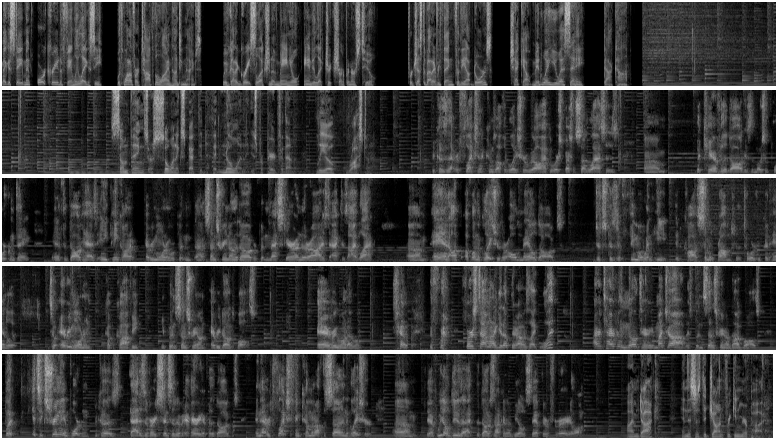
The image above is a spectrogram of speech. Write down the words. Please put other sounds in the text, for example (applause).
make a statement, or create a family legacy with one of our top of the line hunting knives. We've got a great selection of manual and electric sharpeners too. For just about everything for the outdoors, check out midwayusa.com. Some things are so unexpected that no one is prepared for them. Leo Rosten. Because of that reflection that comes off the glacier, we all have to wear special sunglasses. Um, the care for the dog is the most important thing. And if the dog has any pink on it, every morning we're putting uh, sunscreen on the dog. We're putting mascara under their eyes to act as eye black. Um, and up, up, on the glacier, they're all male dogs. Just because if female went heat, it'd cause so many problems for the tours, we couldn't handle it. So every morning, cup of coffee, you're putting sunscreen on every dog's balls. Every one of them. (laughs) So the fir- first time when I get up there, I was like, what? I retired from the military. My job is putting sunscreen on dog balls, but it's extremely important because that is a very sensitive area for the dogs. And that reflection coming off the sun and the glacier, um, yeah, if we don't do that, the dog's not going to be able to stay up there for very long. I'm Doc, and this is the John Freaking Muir Pod.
